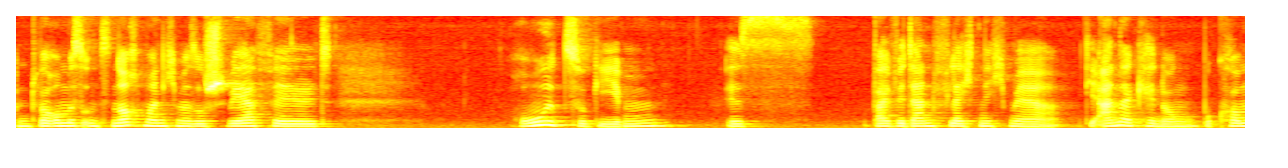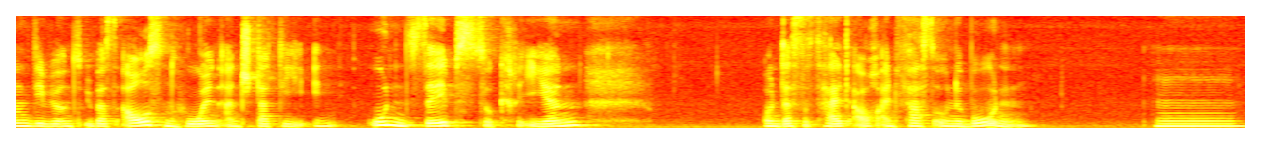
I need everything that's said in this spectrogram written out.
Und warum es uns noch manchmal so schwer fällt, Ruhe zu geben, ist, weil wir dann vielleicht nicht mehr die Anerkennung bekommen, die wir uns übers Außen holen, anstatt die in uns selbst zu kreieren. Und das ist halt auch ein Fass ohne Boden. Hm,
